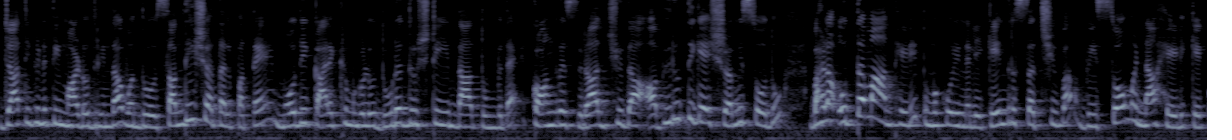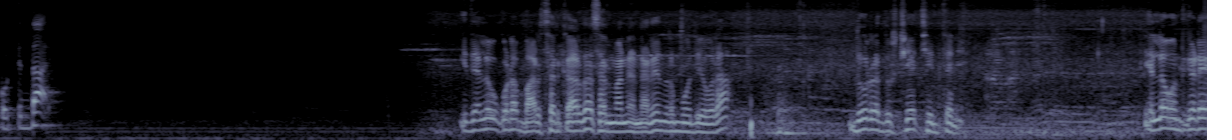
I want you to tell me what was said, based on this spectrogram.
ಜಾತಿ ಗಣತಿ ಮಾಡೋದ್ರಿಂದ ಒಂದು ಸಂದೇಶ ತಲುಪತ್ತೆ. ಮೋದಿ ಕಾರ್ಯಕ್ರಮಗಳು ದೂರದೃಷ್ಟಿಯಿಂದ ತುಂಬಿದೆ. ಕಾಂಗ್ರೆಸ್ ರಾಜ್ಯದ ಅಭಿವೃದ್ಧಿಗೆ ಶ್ರಮಿಸೋದು ಬಹಳ ಉತ್ತಮ ಅಂತ ಹೇಳಿ ತುಮಕೂರಿನಲ್ಲಿ ಕೇಂದ್ರ ಸಚಿವ ವಿ ಸೋಮಣ್ಣ ಹೇಳಿಕೆ ಕೊಟ್ಟಿದ್ದಾರೆ. ಇದೆಲ್ಲವೂ ಕೂಡ ಭಾರತ ಸರ್ಕಾರದ ಸನ್ಮಾನ್ಯ ನರೇಂದ್ರ ಮೋದಿಯವರ ದೂರದೃಷ್ಟಿಯ ಚಿಂತನೆ. ಎಲ್ಲ ಒಂದು ಕಡೆ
